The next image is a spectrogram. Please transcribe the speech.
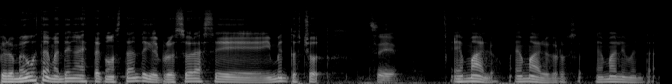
Pero me gusta que mantengan esta constante que el profesor hace inventos chotos. Sí. Es malo, es malo el profesor, es malo inventando.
